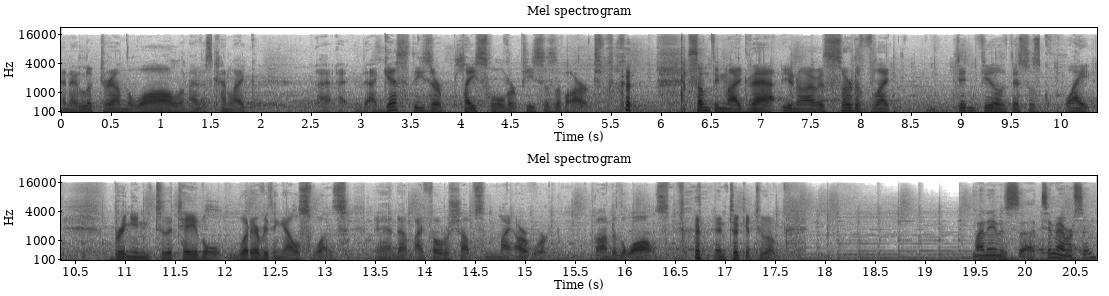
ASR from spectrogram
and I looked around the wall and I was kind of like, I, I, guess these are placeholder pieces of art. Something like that. You know, I was sort of like, didn't feel that this was quite bringing to the table what everything else was. And um, I photoshopped some of my artwork onto the walls and took it to them. My name is uh, Tim Emerson.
